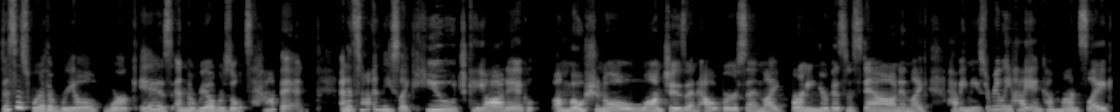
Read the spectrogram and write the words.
this is where the real work is and the real results happen. And it's not in these like huge, chaotic, emotional launches and outbursts and like burning your business down and like having these really high income months. Like,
